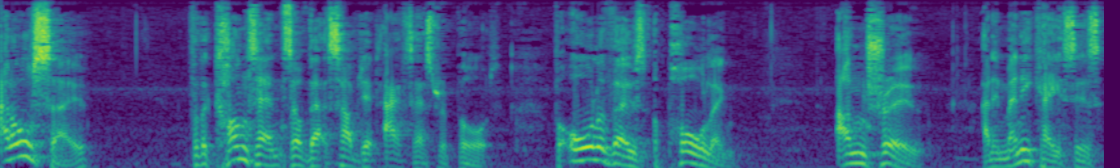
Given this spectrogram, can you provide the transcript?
And also, for the contents of that subject access report, for all of those appalling, untrue, and in many cases,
